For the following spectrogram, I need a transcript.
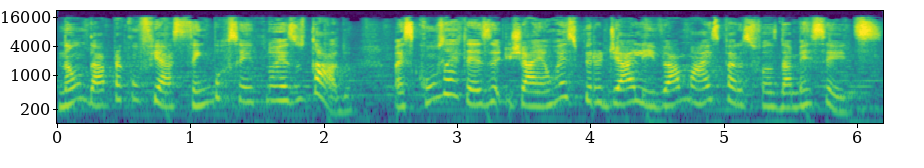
Não dá para confiar 100% no resultado, mas com certeza já é um respiro de alívio a mais para os fãs da Mercedes.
